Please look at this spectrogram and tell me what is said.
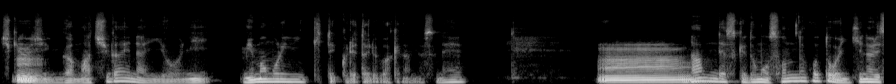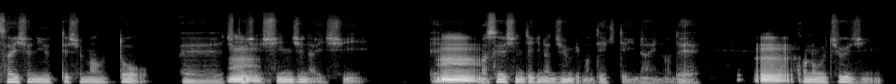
地球人が間違えないように見守りに来てくれてるわけなんですね。うーん。なんですけども、そんなことをいきなり最初に言ってしまうと、えー、地球人信じないし、えーうんまあ、精神的な準備もできていないので、うん。この宇宙人、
